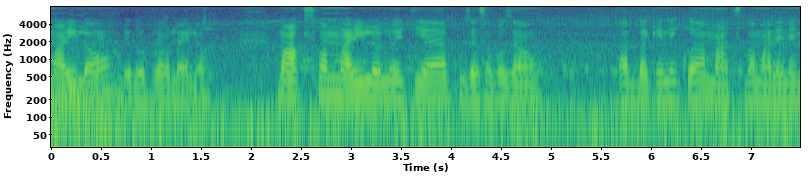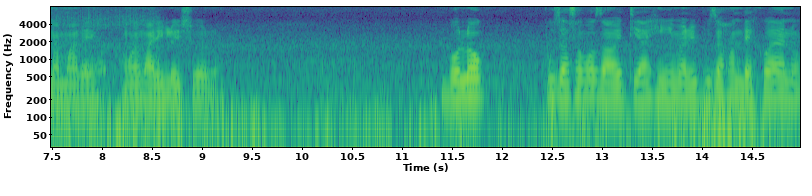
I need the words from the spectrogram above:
মাৰি লওঁ বেগৰ পৰা ওলাই লওঁ। মাস্কখন মাৰি ল'লোঁ এতিয়া পূজা চাব যাওঁ। তাত বা কেনেকুৱা মাস্ক বা মাৰে নে নামাৰে মই মাৰি লৈছোঁ আৰু। ব'লক পূজা চাব যাওঁ এতিয়া শিঙিমাৰী পূজাখন দেখুৱাই আনো।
